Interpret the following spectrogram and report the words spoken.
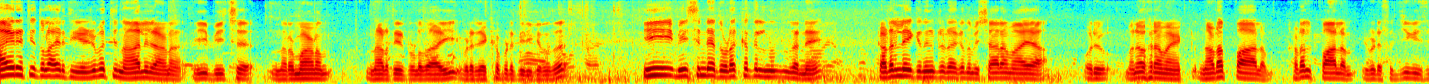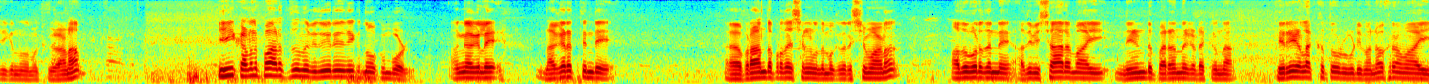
ആയിരത്തി തൊള്ളായിരത്തി എഴുപത്തി നാലിലാണ് ഈ ബീച്ച് നിർമ്മാണം നടത്തിയിട്ടുള്ളതായി ഇവിടെ രേഖപ്പെടുത്തിയിരിക്കുന്നത്. ഈ ബീച്ചിന്റെ തുടക്കത്തിൽ നിന്ന് തന്നെ കടലിലേക്ക് നീണ്ടു കിടക്കുന്ന വിശാലമായ ഒരു മനോഹരമായ നടപ്പാലം കടൽപ്പാലം ഇവിടെ സജ്ജീകരിച്ചിരിക്കുന്നത് നമുക്ക് കാണാം. ഈ കടൽപ്പാലത്ത് നിന്ന് വിദൂരയിലേക്ക് നോക്കുമ്പോൾ അങ്ങകലെ നഗരത്തിന്റെ പ്രാന്തപ്രദേശങ്ങൾ നമുക്ക് ദൃശ്യമാണ്. അതുപോലെ തന്നെ അതിവിശാലമായി നീണ്ടു പരന്നു കിടക്കുന്ന തിരയിളക്കത്തോടുകൂടി മനോഹരമായി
